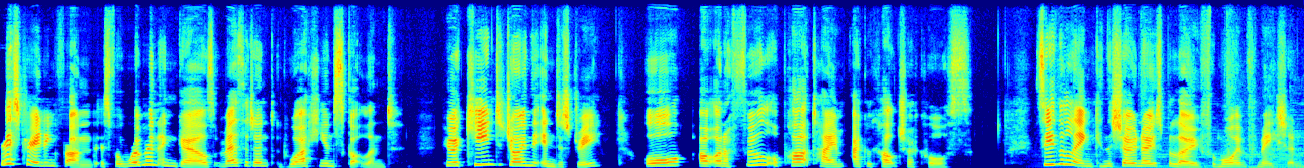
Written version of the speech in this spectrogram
This training fund is for women and girls resident and working in Scotland who are keen to join the industry or are on a full or part time agriculture course. See the link in the show notes below for more information.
